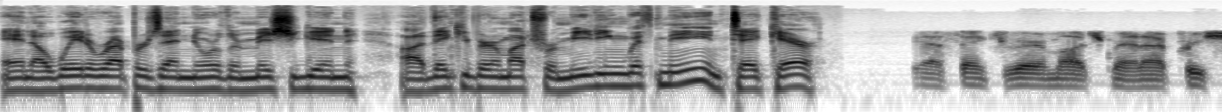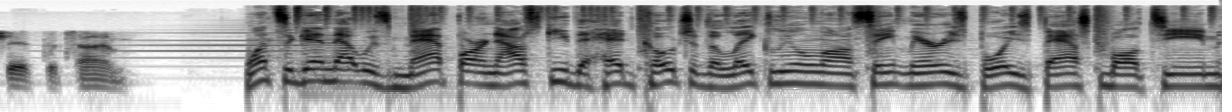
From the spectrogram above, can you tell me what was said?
and a way to represent Northern Michigan. Uh, thank you very much for meeting with me and take care. Yeah, thank you very much, man. I appreciate the time. Once again, that was Matt Barnowski, the head coach of the Lake Leelanau St. Mary's boys basketball team.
